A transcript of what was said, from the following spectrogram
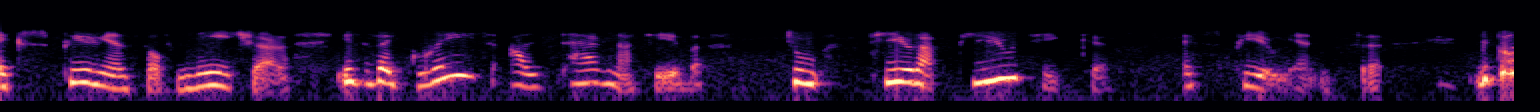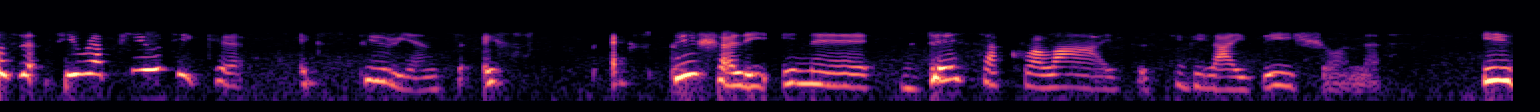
experience of nature, is the great alternative to therapeutic experience. Because therapeutic experience, especially in a desacralized civilization, is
